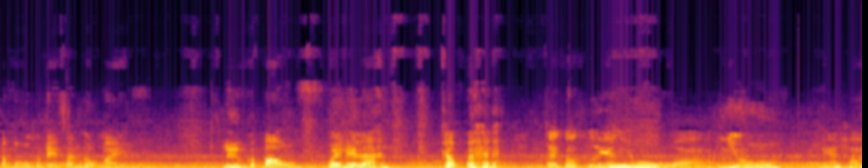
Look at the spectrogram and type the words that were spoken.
กลับมาโอโมเตซันโดใหม่ ลืมกระเป๋าไว้ในร้านกาแฟแต่ก็คือยังอยู่อะ ยังอยู่ เนี่ยค่ะ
